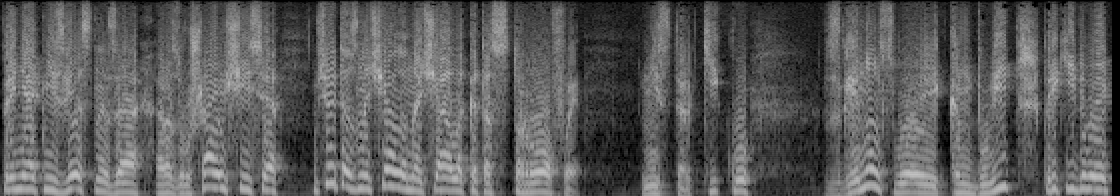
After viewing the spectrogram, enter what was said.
принять неизвестно за разрушающийся, все это означало начало катастрофы. Мистер Кику – взглянул свой кондуит, прикидывая,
